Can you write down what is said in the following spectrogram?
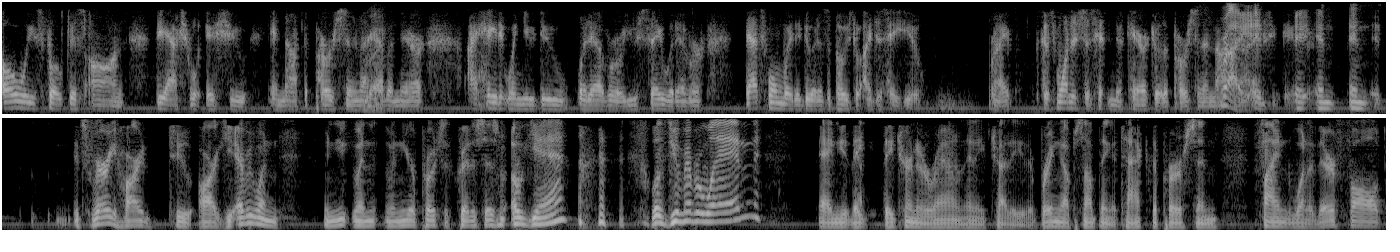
always focus on the actual issue and not the person. And I have in there, I hate it when you do whatever or you say whatever. That's one way to do it as opposed to I just hate you. Right? Because one is just hitting the character of the person and not the right and, and and It's very hard to argue. Everyone, when you when when you're approached with criticism, oh yeah, well, do you remember when? And you, they they turn it around and they try to either bring up something, attack the person, find one of their faults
